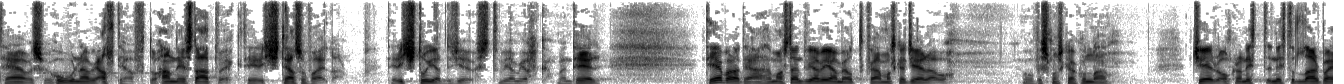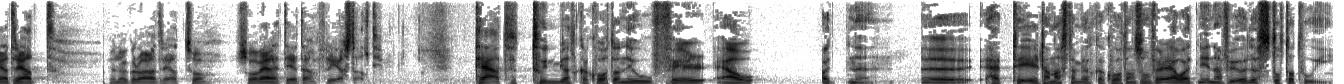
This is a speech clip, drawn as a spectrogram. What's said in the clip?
Det er så hoven har vi alltid haft och han är stadväck. Det är inte det som feilar. Det är ikke tog at det görs via mjölk. Men det er, det är bara det. Man ständer via via mjölk hva man ska göra. Och, och hvis man ska kunna göra några nytt, nytt arbeid till treet, med några år till att så, så er det det friast alltid. Det er at tog mjölkakvåta nu för av ødne. Uh, det er den neste mjölkakvåtan som för av ødne innenfor öde stått tog i.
